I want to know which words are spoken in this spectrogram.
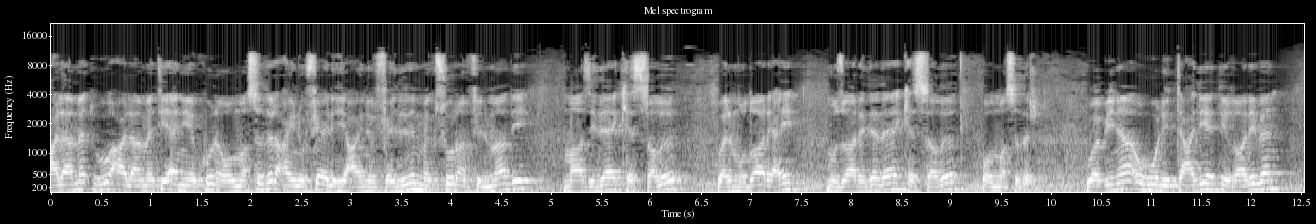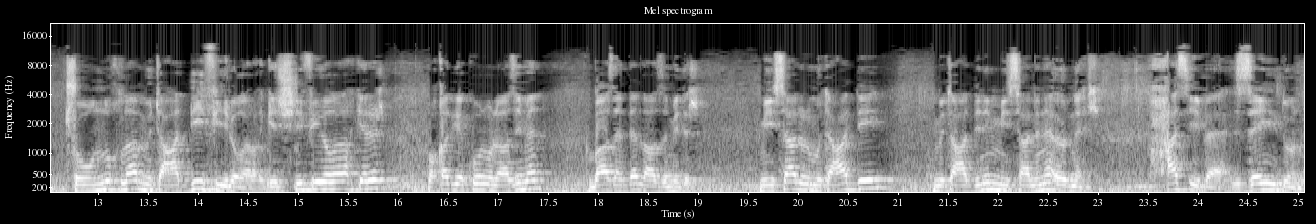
alametuhu alameti en yekune olmasıdır. Aynu fi'lihi aynul fi'linin meksuran fil madi mazide kesralı vel mudari'i muzaride de kesralı olmasıdır. Ve binauhu li ta'diyeti galiben çoğunlukla müteaddi fiil olarak, geçişli fiil olarak gelir. Ve kad yekunu lazimen bazen de lazimidir. Misalul müteaddi müteaddinin misaline örnek. Hasibe Zeydun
